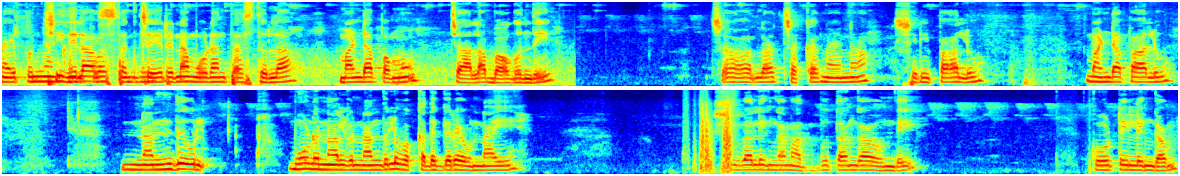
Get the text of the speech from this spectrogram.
నైపుణ్యం శిథిలావస్థకు చేరిన మూడంతస్తుల మండపము చాలా బాగుంది. చాలా చక్కనైన శిల్పాలు మండపాలు నందు మూడు నాలుగు నందులు ఒక్క దగ్గరే ఉన్నాయి. శివలింగం అద్భుతంగా ఉంది. కోటిలింగం.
